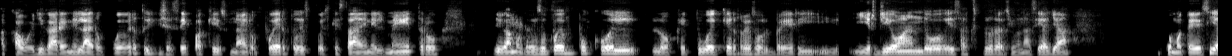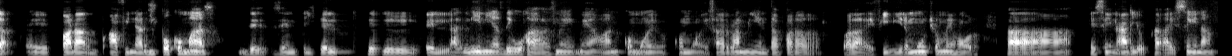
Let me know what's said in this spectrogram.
acabó de llegar en el aeropuerto y se sepa que es un aeropuerto, después que está en el metro, digamos, eso fue un poco el, lo que tuve que resolver y, ir llevando esa exploración hacia allá, como te decía, eh, para afinar un poco más, de, sentí que las líneas dibujadas me, me daban como, como esa herramienta para, para definir mucho mejor cada escenario, cada escena.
